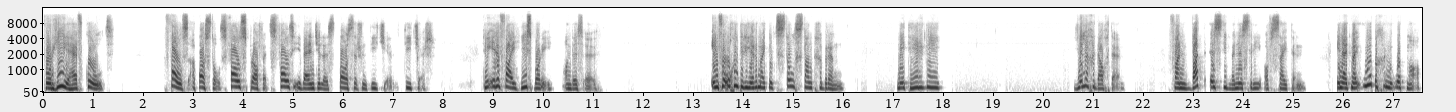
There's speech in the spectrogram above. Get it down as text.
For he have called false apostles, false prophets, false evangelists, pastors and teacher, teachers to edify his body on this earth. En vanoggend het die Here my tot stilstand gebring met hierdie hele gedagte van wat is die ministry of Satan en hy het my oë begin oopmaak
